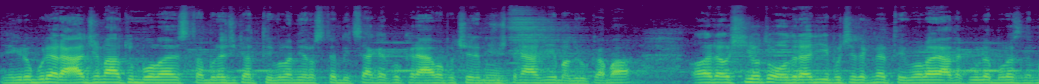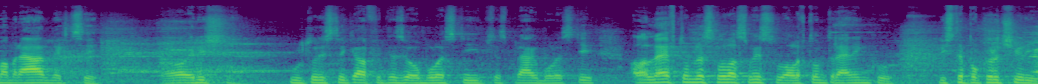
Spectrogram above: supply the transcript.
někdo bude rád, že má tu bolest a bude říkat, ty vole, mě roste bicák jako kráva, protože nemůžu 14 dní rukama, ale dalšího to odradí, protože řekne, ty vole, já takovouhle bolest nemám rád, nechci. Jo, I když kulturistika a fitness je o bolesti, přes práh bolesti, ale ne v tomhle slova smyslu, ale v tom tréninku, když jste pokročili.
